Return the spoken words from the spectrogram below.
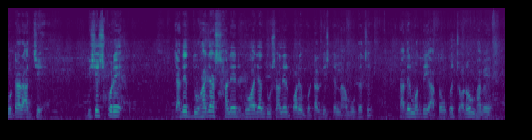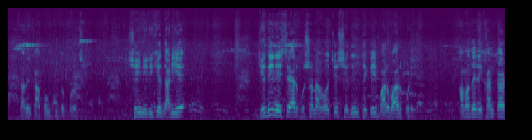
গোটা রাজ্যে। বিশেষ করে যাদের দু হাজার সালের দু দু সালের পরে ভোটার লিস্টে নাম উঠেছে, তাদের মধ্যে এই আতঙ্ক চরমভাবে তাদেরকে আতঙ্কিত করেছে। সেই নিরিখে দাঁড়িয়ে যেদিন এসে আর ঘোষণা হয়েছে, সেদিন থেকেই বারবার করে আমাদের এখানকার,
